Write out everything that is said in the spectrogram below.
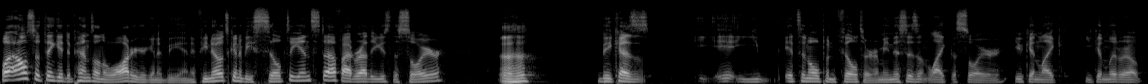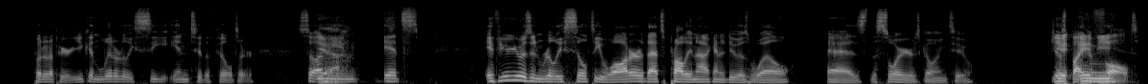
well, I also think it depends on the water you're going to be in. If you know it's going to be silty and stuff, I'd rather use the Sawyer. Uh huh. because it, you, it's an open filter. I mean, this isn't like the Sawyer. You can like you can literally put it up here. You can literally see into the filter. So I mean, it's if you're using really silty water, that's probably not going to do as well as the Sawyer's going to, just Yeah, by and you- default.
